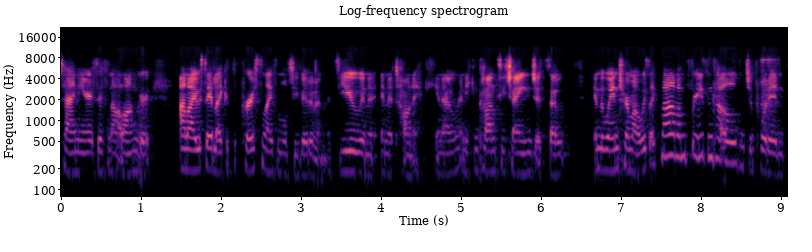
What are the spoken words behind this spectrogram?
10 years, if not longer. And I would say like it's a personalized multivitamin. It's you in a, in a tonic, you know, and you can constantly change it. So in the winter, I'm always like, Mom, I'm freezing cold. And you put in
